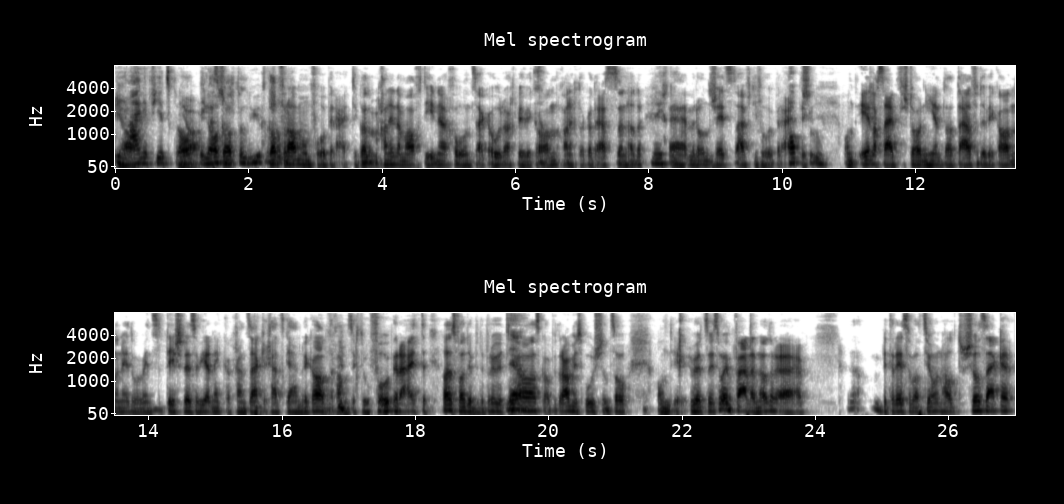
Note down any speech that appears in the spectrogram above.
ja. 41 Grad. die es geht, es geht vor allem um Vorbereitung. Oder? Man kann nicht am 8 Uhr reinkommen und sagen, oh, ich bin vegan, kann ich da gerade essen. Oder? Äh, man unterschätzt einfach die Vorbereitung. Absolut. Und ehrlich gesagt verstehe ich hier und da Teil von der Veganer nicht, aber wenn sie den Tisch reservieren, nicht können sagen, ich hätte es gerne vegan, dann kann man sich darauf vorbereiten. Es fährt über den Brötchen, Ja. ja. es geht über den Ramisbusch und so. Und ich würde sowieso empfehlen, oder? Äh, bei der Reservation halt schon sagen,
